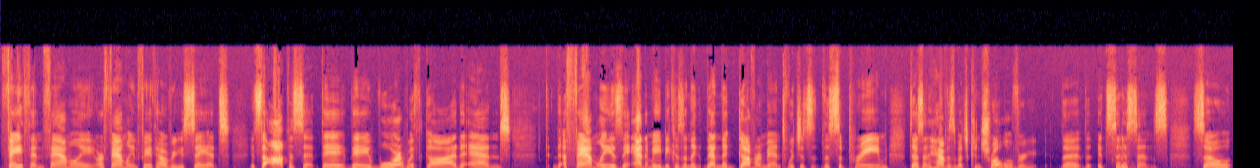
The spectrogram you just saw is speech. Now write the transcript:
faith, and family, or family and faith, however you say it. It's the opposite. They they war with God and a family is the enemy because then the, then the government, which is the supreme, doesn't have as much control over the, the, its citizens. So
